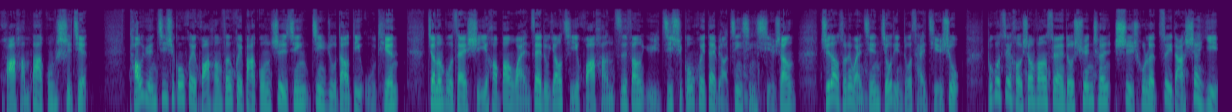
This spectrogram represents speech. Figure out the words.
华航罢工事件。桃园机师工会华航分会罢工至今进入到第五天，交通部在十一号傍晚再度邀集华航资方与机师工会代表进行协商，直到昨天晚间九点多才结束。不过最后双方虽然都宣称示出了最大善意，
